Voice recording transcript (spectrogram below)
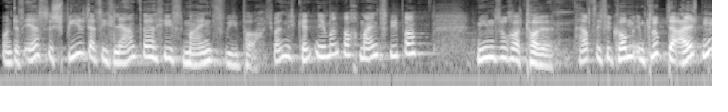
Und das erste Spiel, das ich lernte, hieß Minesweeper. Ich weiß nicht, kennt jemand noch Minesweeper? Minensucher, toll. Herzlich willkommen im Club der Alten.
